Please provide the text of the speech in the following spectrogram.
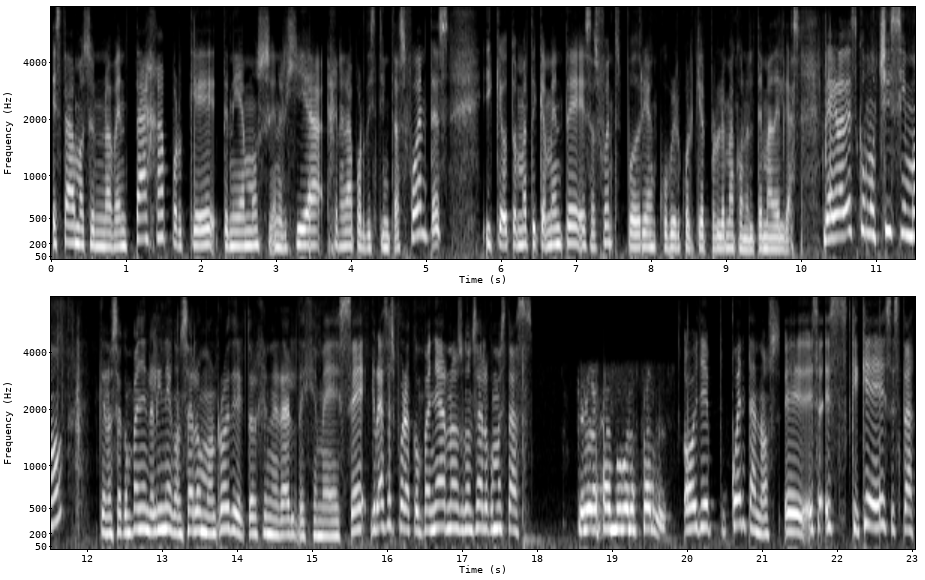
estábamos en una ventaja porque teníamos energía generada por distintas fuentes y que automáticamente esas fuentes podrían cubrir cualquier problema con el tema del gas. Le agradezco muchísimo que nos acompaña en la línea Gonzalo Monroy, director general de GMS. Gracias por acompañarnos, Gonzalo, ¿cómo estás? ¿Qué tal? Muy buenas tardes. Oye, cuéntanos, eh, es, ¿qué, es esta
